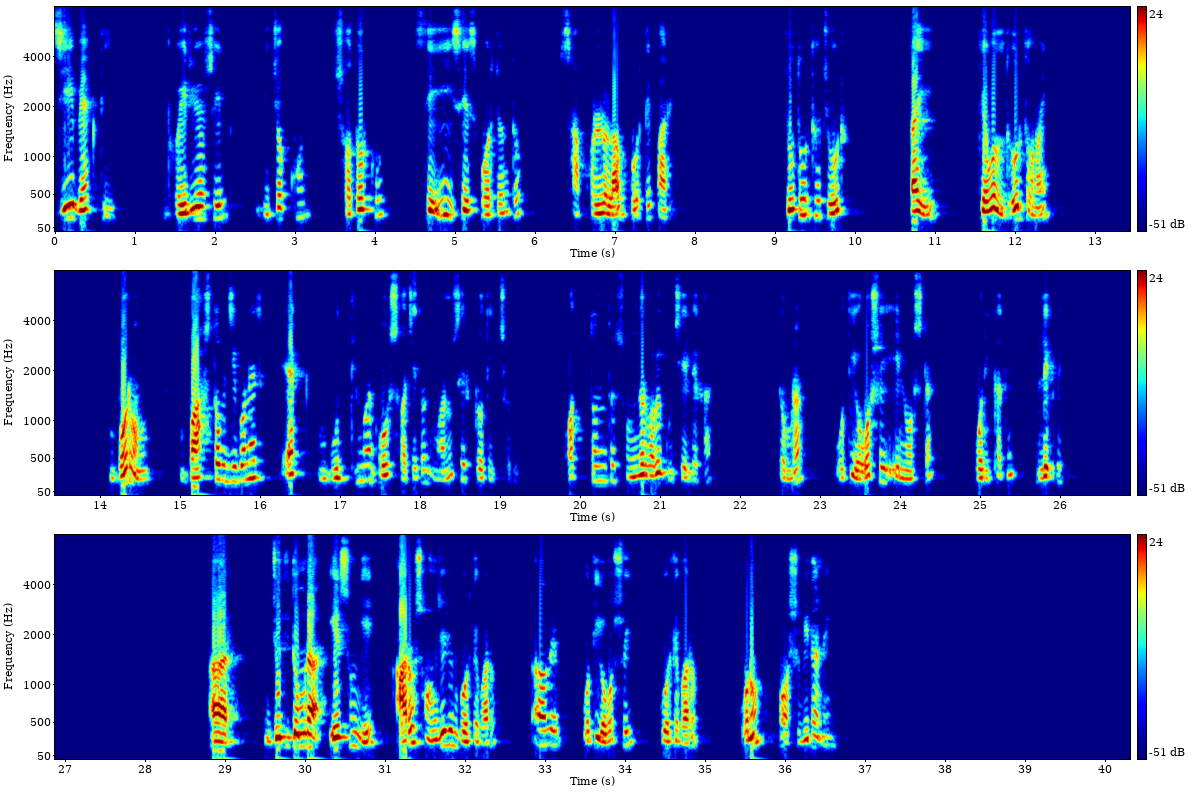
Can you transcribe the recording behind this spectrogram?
যে ব্যক্তি ধৈর্যশীল, বিচক্ষণ, সতর্ক, সেই শেষ পর্যন্ত সাফল্য লাভ করতে পারে। চতুর্থ চোর, তাই কেবল ধূর্ত নয়, বরং বাস্তব জীবনের এক বুদ্ধিমান ও সচেতন মানুষের প্রতিচ্ছবি। অত্যন্ত সুন্দরভাবে গুছিয়ে লেখা। তোমরা অতি অবশ্যই এই নোটসটা পরীক্ষাতে লিখবে। আর যদি তোমরা এর সঙ্গে আরও সংযোজন করতে পারো তাহলে অতি অবশ্যই করতে পারো কোনো অসুবিধা নেই।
